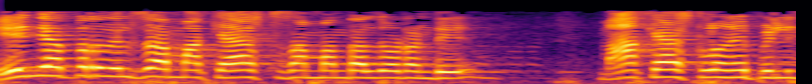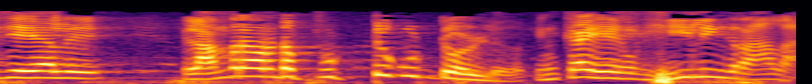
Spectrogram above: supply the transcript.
ఏం చేస్తారో తెలుసా? మా క్యాస్ట్ సంబంధాలు చూడండి. మా క్యాస్ట్లోనే పెళ్ళి చేయాలి. వీళ్ళందరూ ఎవరంటే పుట్టుగుడ్డోళ్ళు. ఇంకా హీలింగ్ రాలా.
